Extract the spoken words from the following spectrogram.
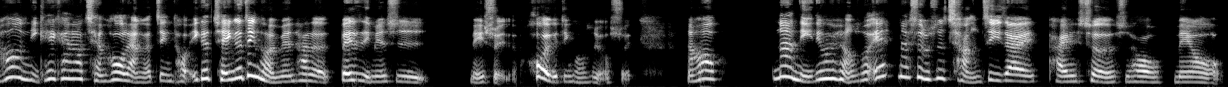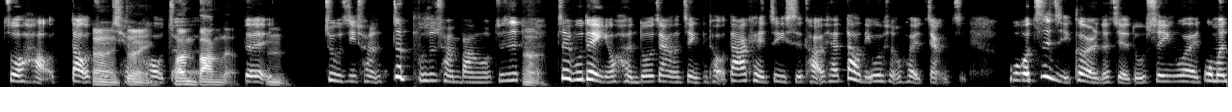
后你可以看到前后两个镜头，一个前一个镜头里面，他的杯子里面是没水的，后一个镜头是有水。然后，那你一定会想说，哎，那是不是场记在拍摄的时候没有做好道具前后穿的帮了，对嗯注记穿？这不是穿帮哦，就是嗯这部电影有很多这样的镜头，大家可以自己思考一下，到底为什么会这样子。我自己个人的解读是因为我们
